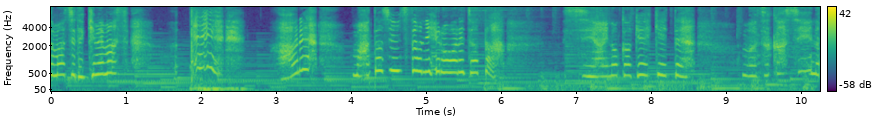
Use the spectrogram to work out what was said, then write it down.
スマッシュで決めます。えい！あれ？また新一さんに拾われちゃった。試合の駆け引きって難しいな。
